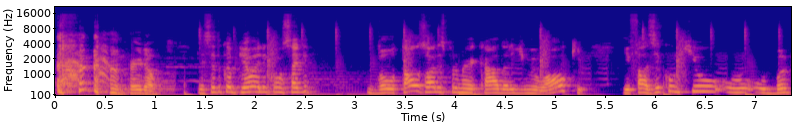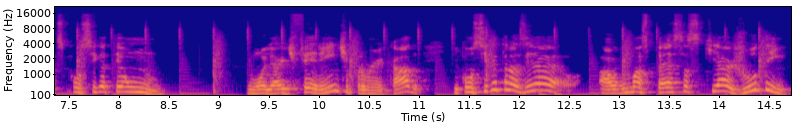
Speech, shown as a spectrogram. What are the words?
perdão, ele sendo campeão, ele consegue voltar os olhos para o mercado ali de Milwaukee e fazer com que o, o, o Bucks consiga ter um, um olhar diferente para o mercado e consiga trazer algumas peças que ajudem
